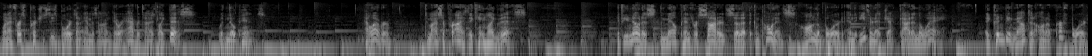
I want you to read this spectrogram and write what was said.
When I first purchased these boards on Amazon, they were advertised like this, with no pins. However, to my surprise, they came like this. If you notice, the male pins were soldered so that the components on the board and the Ethernet jack got in the way. It couldn't be mounted on a perf board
